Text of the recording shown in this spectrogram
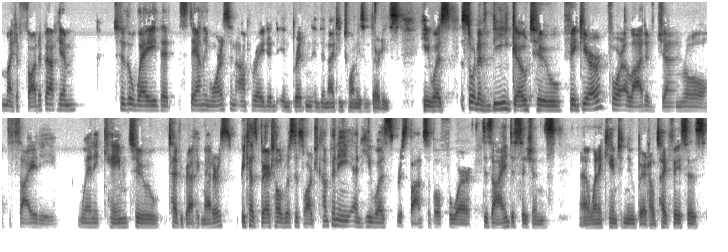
might have thought about him to the way that Stanley Morison operated in Britain in the 1920s and 30s. He was sort of the go to figure for a lot of general society when it came to typographic matters because Berthold was this large company and he was responsible for design decisions uh, when it came to new Berthold typefaces.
